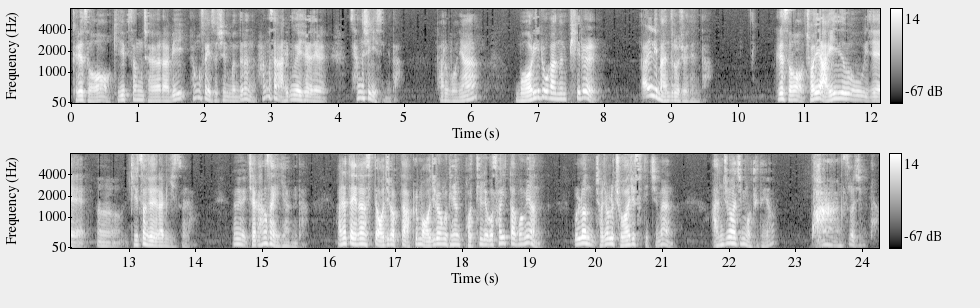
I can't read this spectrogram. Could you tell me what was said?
그래서 기립성 저혈압이 평소에 있으신 분들은 항상 알고 계셔야 될 상식이 있습니다. 바로 뭐냐? 머리로 가는 피를 빨리 만들어줘야 된다. 그래서 저희 아이도 이제 어, 기립성 저혈압이 있어요. 제가 항상 얘기합니다. 앉았다 일어났을 때 어지럽다. 그러면 어지러운 걸 그냥 버틸려고 서 있다 보면 물론 저절로 좋아질 수도 있지만 안 좋아지면 어떻게 돼요? 꽝 쓰러집니다.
